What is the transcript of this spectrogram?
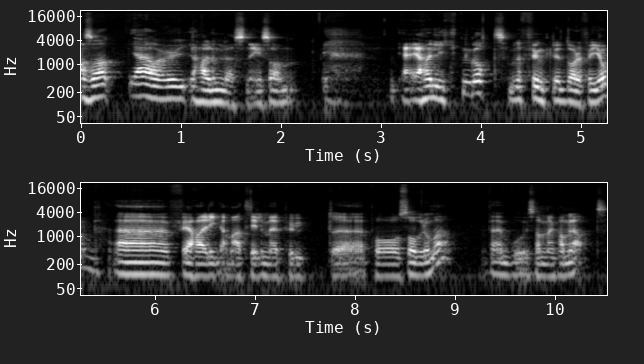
Altså, jeg har jo jeg har en løsning som jeg, har likt den godt, men det funker litt dårlig for jobb. eh, for jeg har rigga meg til med pult eh, på soverommet. For jeg bor sammen med en kamerat.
